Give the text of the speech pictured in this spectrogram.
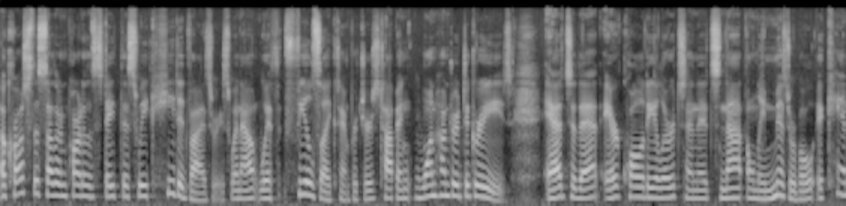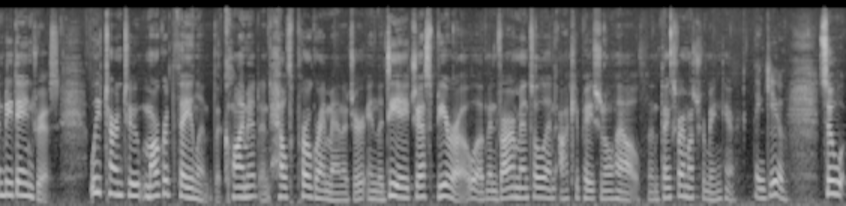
Across the southern part of the state this week, heat advisories went out with feels like temperatures topping 100 degrees. Add to that air quality alerts, and it's not only miserable, it can be dangerous. We turn to Margaret Thelen, the Climate and Health Program Manager in the DHS Bureau of Environmental and Occupational Health. And thanks very much for being here. Thank you. So,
